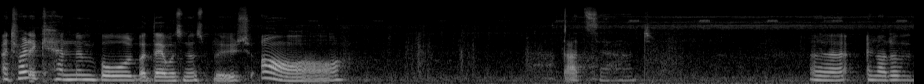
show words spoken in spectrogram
I tried a cannonball, but there was no sploosh. Aww. That's sad. Uh, a lot of,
